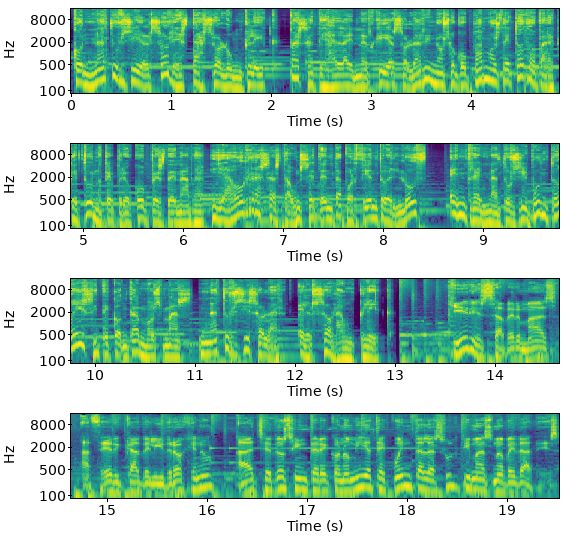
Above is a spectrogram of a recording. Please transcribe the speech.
Con Naturgy el sol está solo un clic. Pásate a la energía solar y nos ocupamos de todo para que tú no te preocupes de nada. Y ahorras hasta un 70% en luz. Entra en naturgy.es y te contamos más. Naturgy Solar, el sol a un clic. ¿Quieres saber más acerca del hidrógeno? H2 Intereconomía te cuenta las últimas novedades,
